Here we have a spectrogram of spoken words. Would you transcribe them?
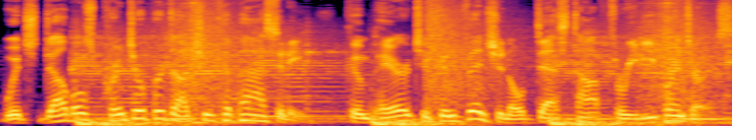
which doubles printer production capacity compared to conventional desktop 3D printers.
